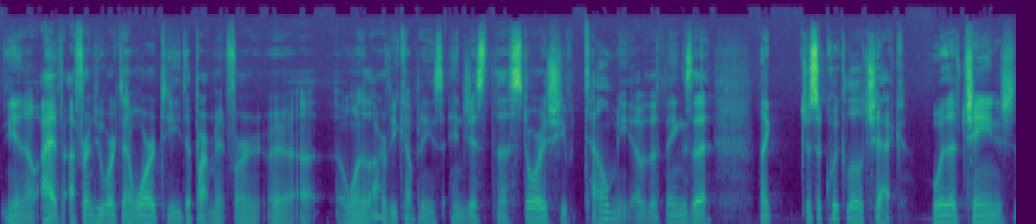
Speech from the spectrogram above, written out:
you know, I have a friend who worked in a warranty department for uh, uh, one of the RV companies, and just the stories she would tell me of the things that, like, just a quick little check would have changed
